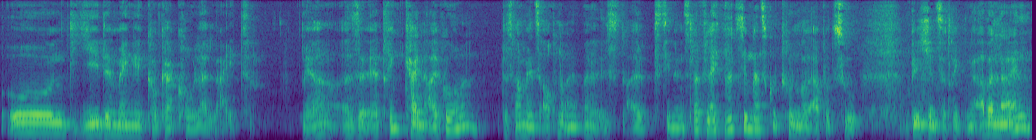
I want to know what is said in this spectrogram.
und jede Menge Coca-Cola Light. Ja, also er trinkt keinen Alkohol, das war mir jetzt auch neu, er ist Abstinenzler. Vielleicht würde es ihm ganz gut tun, mal ab und zu ein Bierchen zu trinken. Aber nein,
